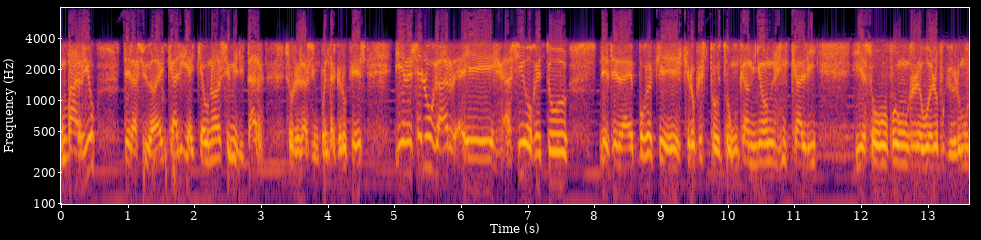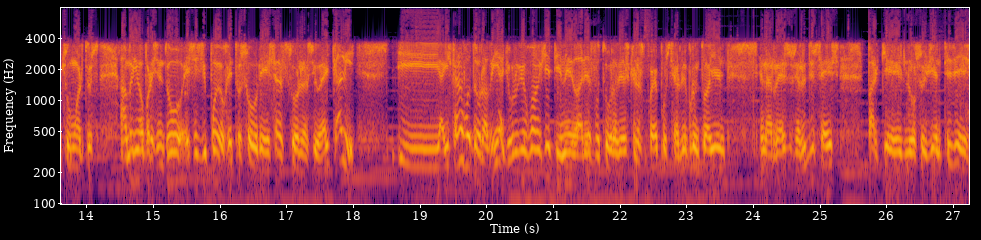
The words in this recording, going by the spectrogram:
un barrio de la ciudad de Cali, hay que a una base militar, sobre las 50 creo que es, y en ese lugar eh, ha sido objeto desde la época que creo que explotó un camión en Cali y eso fue un revuelo porque hubo muchos muertos. Han venido apareciendo ese tipo de objetos sobre esas, sobre la ciudad de Cali. Y ahí está la fotografía. Yo creo que Juanje tiene varias fotografías que las puede postear de pronto ahí en, en las redes sociales de ustedes para que los oyentes de,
